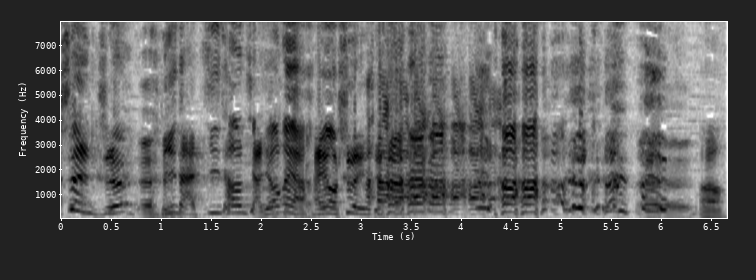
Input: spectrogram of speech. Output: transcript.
甚至比打鸡汤贾江泪还要顺一点。啊，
